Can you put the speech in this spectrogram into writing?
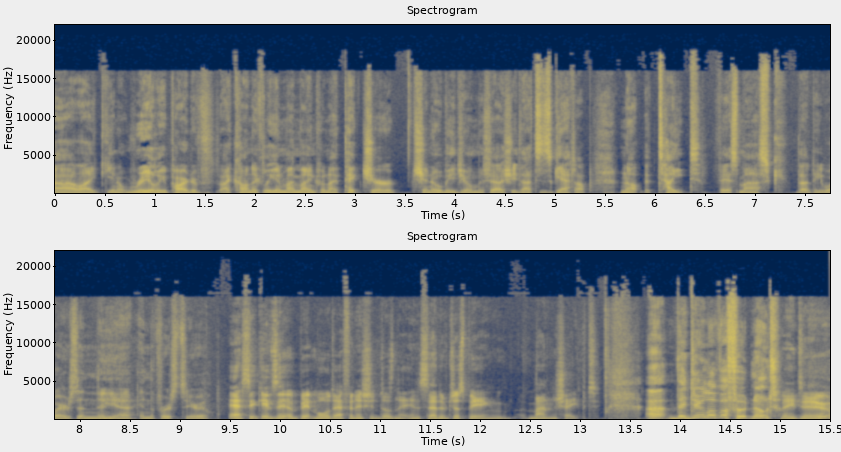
uh, like you know really part of iconically in my mind when I picture Shinobi Joe Musashi. That's his getup, not the tight face mask that he wears in the uh, in the first serial. Yes, it gives it a bit more definition, doesn't it? Instead of just being man shaped. Uh, they do love a footnote. They do.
